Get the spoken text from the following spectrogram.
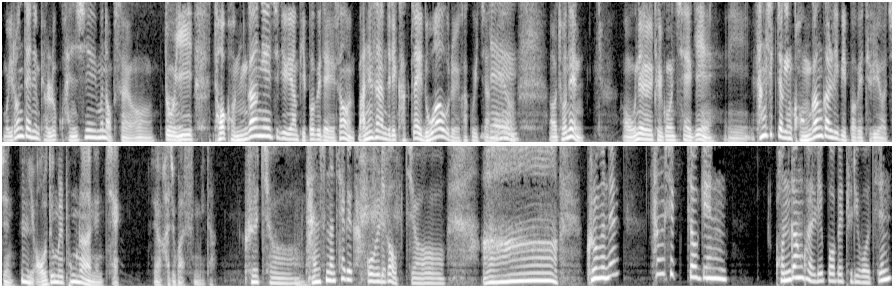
뭐 이런 데는 별로 관심은 없어요. 또 어. 이더 건강해지기 위한 비법에 대해서 많은 사람들이 각자의 노하우를 갖고 있잖아요. 네. 어, 저는 어, 오늘 들고 온 책이 이 상식적인 건강 관리 비법에 드리워진 음. 이 어둠을 폭로하는 책 제가 가지고 왔습니다. 그렇죠. 단순한 책을 갖고 올 리가 없죠. 아, 그러면은 상식적인 건강관리법에 드리워진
